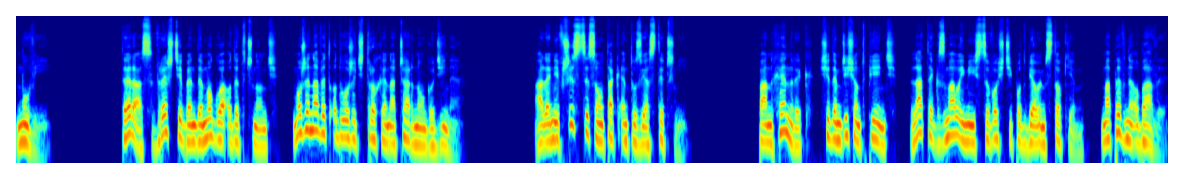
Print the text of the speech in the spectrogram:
mówi. Teraz wreszcie będę mogła odetchnąć, może nawet odłożyć trochę na czarną godzinę. Ale nie wszyscy są tak entuzjastyczni. Pan Henryk, 75, latek z małej miejscowości pod Białymstokiem, ma pewne obawy.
